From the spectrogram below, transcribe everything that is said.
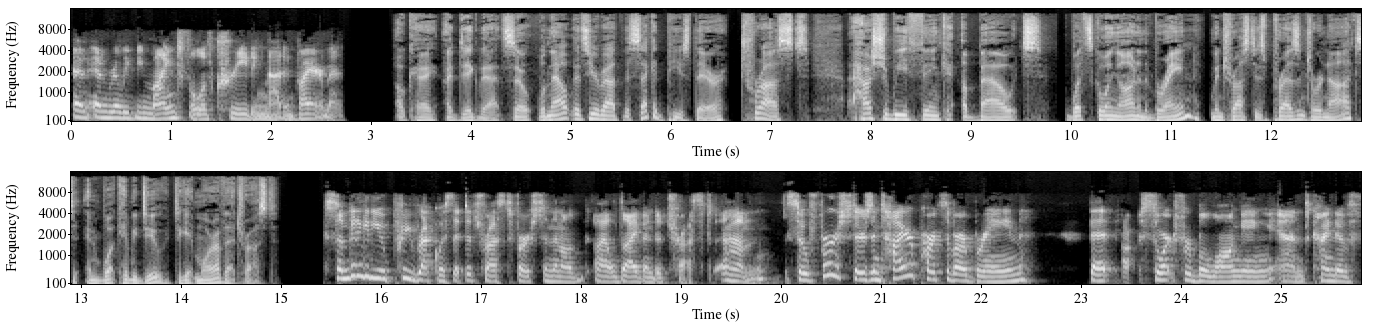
and, and really be mindful of creating that environment. Okay, I dig that. So, well, now let's hear about the second piece there trust. How should we think about what's going on in the brain when trust is present or not, and what can we do to get more of that trust? So I'm going to give you a prerequisite to trust first, and then I'll I'll dive into trust. Um, so first, there's entire parts of our brain that sort for belonging and kind of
